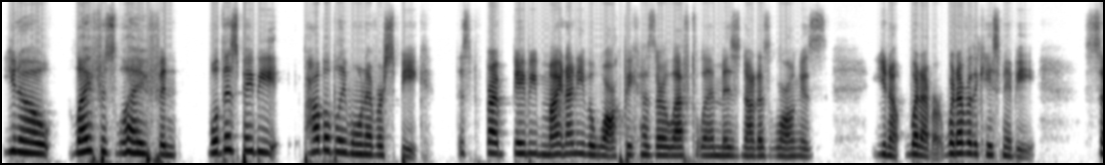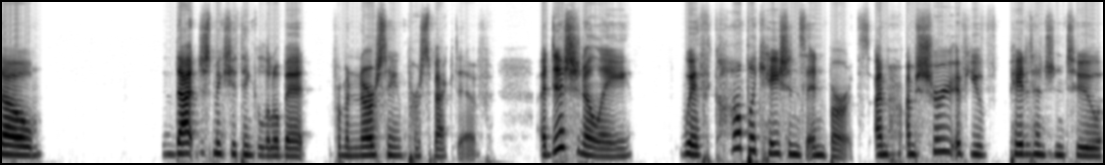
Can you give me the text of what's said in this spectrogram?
you know, life is life. And, well, this baby probably won't ever speak. This baby might not even walk because their left limb is not as long as, you know, whatever, whatever the case may be. So that just makes you think a little bit from a nursing perspective. Additionally, with complications in births, I'm I'm sure if you've paid attention to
